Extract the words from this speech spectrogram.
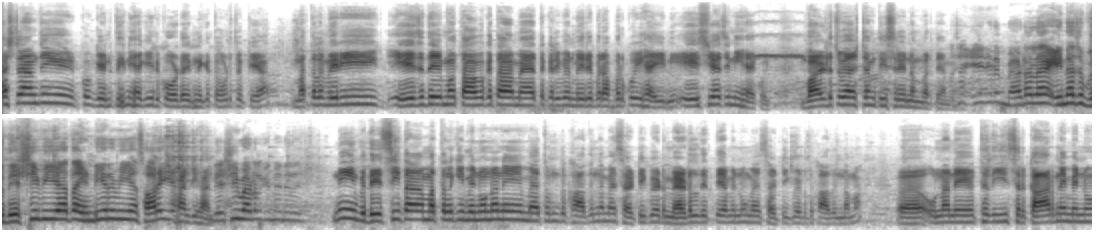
ਇਸ ਟਾਈਮ ਜੀ ਕੋਈ ਗਿਣਤੀ ਨਹੀਂ ਹੈਗੀ ਰਿਕਾਰਡ ਇੰਨੇ ਕਿ ਤੋੜ ਚੁੱਕਿਆ ਮਤਲਬ ਮੇਰੀ ਏਜ ਦੇ ਮੁਤਾਬਕ ਤਾਂ ਮੈਂ ਤਕਰੀਬਨ ਮੇਰੇ ਬਰਾਬਰ ਕੋਈ ਹੈ ਹੀ ਨਹੀਂ। ਏਸ਼ੀਆ 'ਚ ਨਹੀਂ ਹੈ ਕੋਈ। ਵਰਲਡ 'ਚ ਇਸ ਟਾਈਮ ਤੀਸਰੇ ਨੰਬਰ ਤੇ ਆ ਮੈਂ। ਅੱਛਾ ਇਹ ਜਿਹੜੇ ਮੈਡਲ ਹੈ ਇਹਨਾਂ 'ਚ ਵਿਦੇਸ਼ੀ ਵੀ ਹੈ ਤਾਂ ਇੰਡੀਅਨ ਵੀ ਹੈ ਸਾਰੇ ਹੀ ਹੈ? ਹਾਂਜੀ, ਹਾਂਜੀ। ਵਿਦੇਸ਼ੀ ਮੈਡਲ ਕਿੰਨੇ ਨੇ ਇਹਦੇ 'ਚ? ਨਹੀਂ ਵਿਦੇਸ਼ੀ ਤਾਂ ਮਤਲਬ ਕਿ ਮੈਨੂੰ ਉਹਨਾਂ ਨੇ ਮੈਂ ਤੁਹਾਨੂੰ ਦਿਖਾ ਦਿੰਦਾ ਮੈਂ ਸਰਟੀਫਿਕੇਟ ਮੈਡਲ ਦਿੱਤੇ ਆ ਮੈਨੂੰ ਮੈਂ ਸਰਟੀਫਿਕੇਟ ਦਿਖਾ ਦਿੰਦਾ ਵਾਂ। ਉਹਨਾਂ ਨੇ ਉੱਥੇ ਦੀ ਸਰਕਾਰ ਨੇ ਮੈਨੂੰ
